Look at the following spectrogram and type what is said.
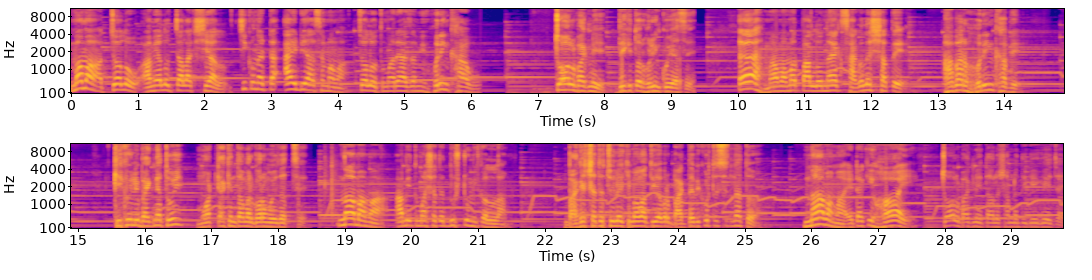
মামা চলো আমি আলো চালাক শিয়াল চিকন একটা আইডিয়া আছে মামা চলো তোমারে আজ আমি হরিণ খাওয়াবো। চল ভাগ্নে দেখি তোর হরিণ কই আছে। আহ মামা আমার পারল না এক ছাগলের সাথে। আবার হরিণ খাবে। কি কইলি বাইক না তুই? মটকা কিন্তু আমার গরম হয়ে যাচ্ছে। না মামা আমি তোমার সাথে দুষ্টুমি করলাম। বাঘের সাথে চলে কি মামা তুই আবার বাঘ দাবি করতেছিস না তো? না মামা এটা কি হয়? চল ভাগ্নে তাহলে সামনের দিকে এগিয়ে যাই।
